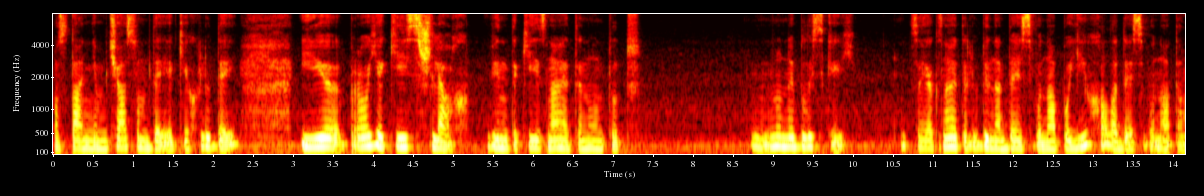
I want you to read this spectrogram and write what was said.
останнім часом деяких людей. І про якийсь шлях. Він такий, знаєте, ну тут ну, не близький. Це як, знаєте, людина десь вона поїхала, десь вона там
